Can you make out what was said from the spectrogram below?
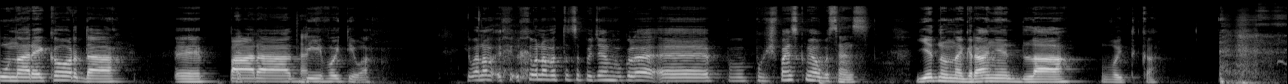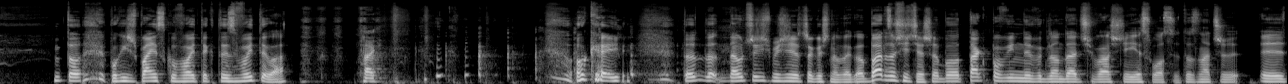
una recorda y, para tak. di Wojtyła. Chyba, nawet, chyba nawet to, co powiedziałem w ogóle e, po, po hiszpańsku miałoby sens. Jedno nagranie dla Wojtka. To po hiszpańsku Wojtek to jest Wojtyła. tak. Okej, okay. to do, nauczyliśmy się czegoś nowego. Bardzo się cieszę, bo tak powinny wyglądać właśnie jesłosy. To znaczy, y,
